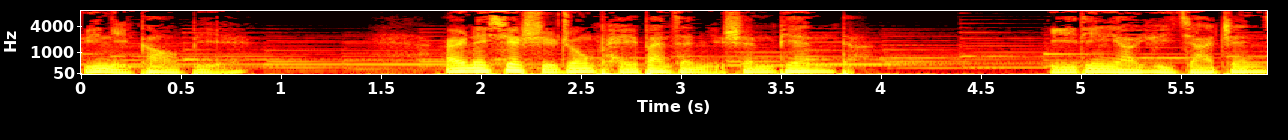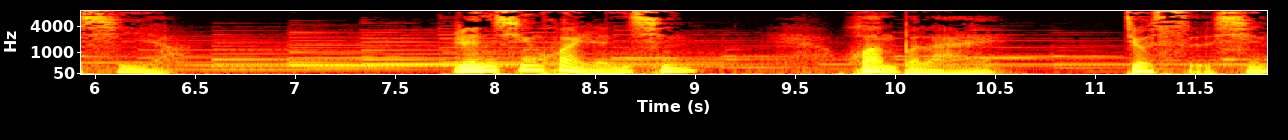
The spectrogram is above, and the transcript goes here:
与你告别；而那些始终陪伴在你身边的，一定要愈加珍惜呀。人心换人心，换不来，就死心。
